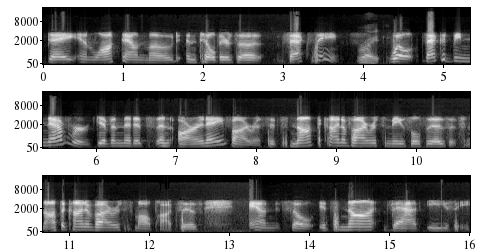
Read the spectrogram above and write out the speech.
stay in lockdown mode until there's a vaccine. Right. Well, that could be never given that it's an RNA virus. It's not the kind of virus measles is. It's not the kind of virus smallpox is. And so it's not that easy.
